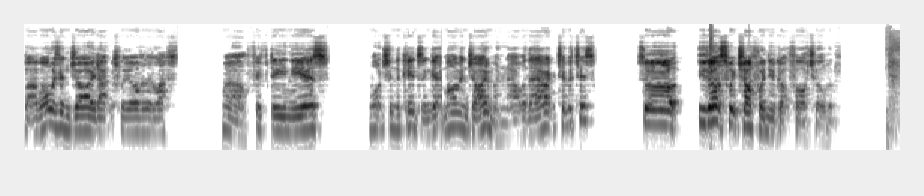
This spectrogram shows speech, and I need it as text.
But I've always enjoyed actually over the last well, 15 years watching the kids and get more enjoyment out of their activities. So you don't switch off when you've got four children.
